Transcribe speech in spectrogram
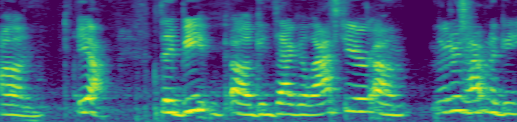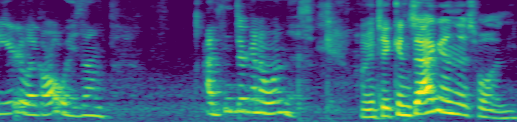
Um, yeah, they beat uh, Gonzaga last year. Um, they're just having a good year like always. Um, I think they're gonna win this. I'm gonna take Gonzaga in this one.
